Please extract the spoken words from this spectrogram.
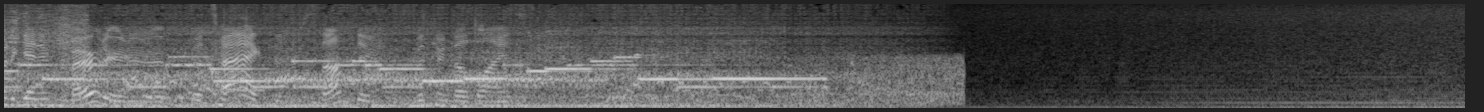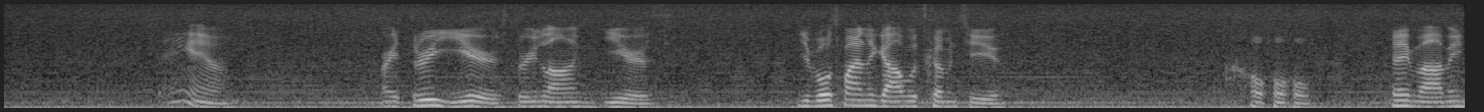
somebody getting murdered or attacked or something between those lines. Three years, three long years. You both finally got what's coming to you. Oh, hey, mommy.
